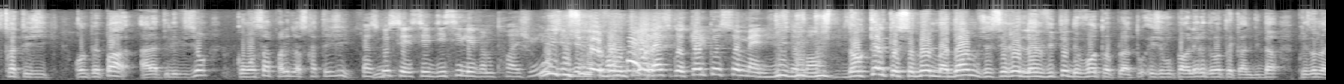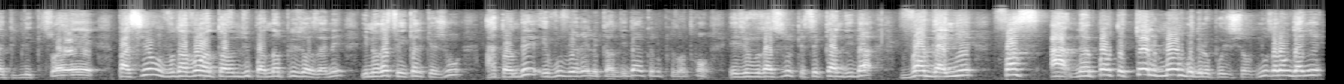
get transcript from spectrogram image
stratégique. On ne peut pas, à la télévision, commencer à parler de la stratégie. Parce que c'est d'ici les 23 juillet. Oui, si d'ici les trompe pas. 23. Il reste que quelques semaines, justement. Dans quelques semaines, madame, je serai l'invité de votre plateau et je vous parlerai de notre candidat président de la République. Soyez patient, vous n'avez entendu pendant plusieurs années, il nous reste que quelques jours, attendez et vous verrez le candidat que nous présenterons. Et je vous assure que ce candidat va gagner face à n'importe quel membre de l'opposition. Nous allons gagner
